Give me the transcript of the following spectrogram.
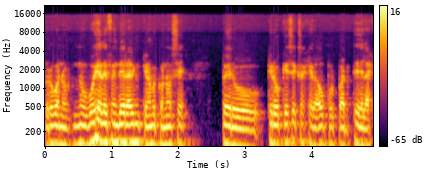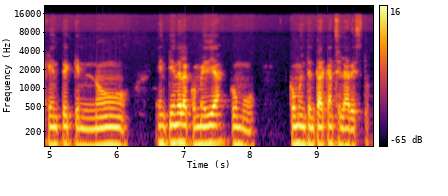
pero bueno, no voy a defender a alguien que no me conoce, pero creo que es exagerado por parte de la gente que no entiende la comedia como, como intentar cancelar esto.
